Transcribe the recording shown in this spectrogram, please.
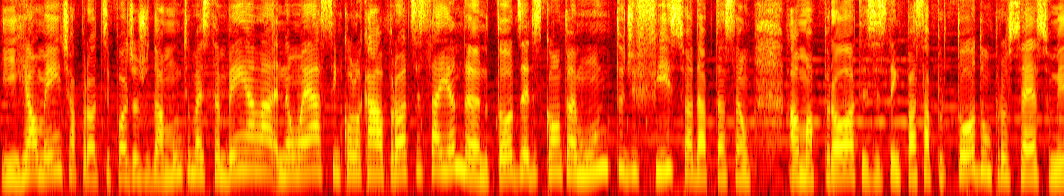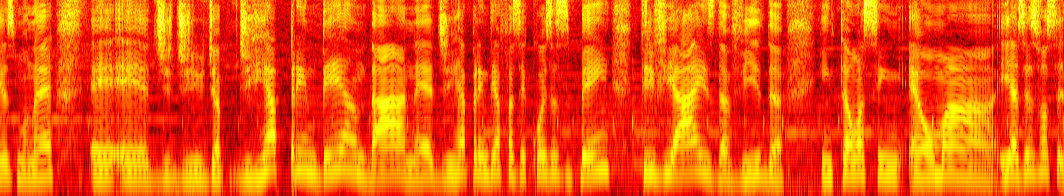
E realmente a prótese pode ajudar muito, mas também ela não é assim colocar a prótese e sair andando. Todos eles contam, é muito difícil a adaptação a uma prótese, você tem que passar por todo um processo mesmo, né? É, é, de, de, de, de, reaprender a andar, né? De reaprender a fazer coisas bem triviais da vida. Então, assim, é uma. E às vezes você.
